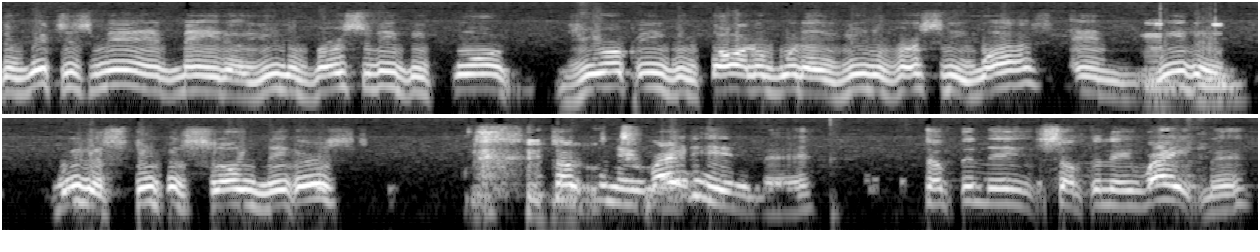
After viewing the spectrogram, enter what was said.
the richest man made a university before Europe even thought of what a university was, and mm-hmm. we the mm-hmm. we the stupid, slow niggers? something ain't right here, man. Something ain't something ain't right, man.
